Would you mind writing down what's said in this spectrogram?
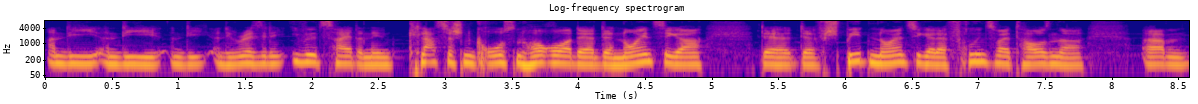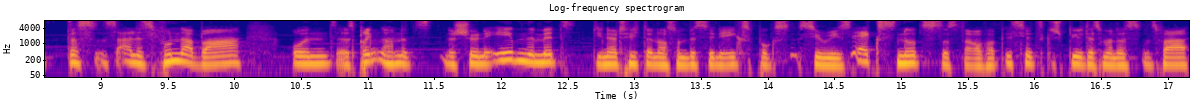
an die, an die, an die, an die Resident Evil Zeit, an den klassischen großen Horror der, der 90er, der, der späten 90er, der frühen 2000er. Ähm, das ist alles wunderbar und es bringt noch eine, eine schöne Ebene mit, die natürlich dann noch so ein bisschen die Xbox Series X nutzt. Das darauf habe ich jetzt gespielt, dass man das, und zwar,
